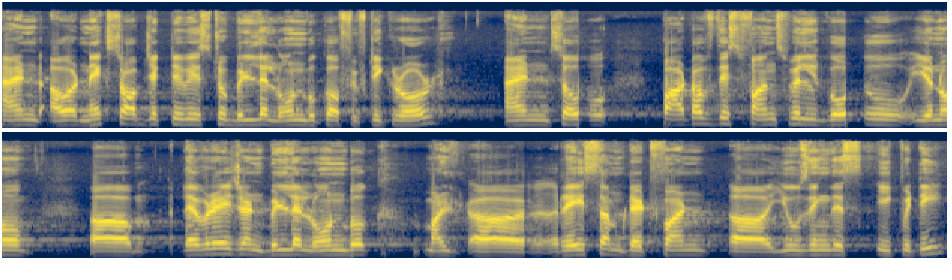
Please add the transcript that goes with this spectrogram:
and our next objective is to build a loan book of 50 crore. And so part of these funds will go to, you know, uh, leverage and build a loan book, uh, raise some debt fund uh, using this equity,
